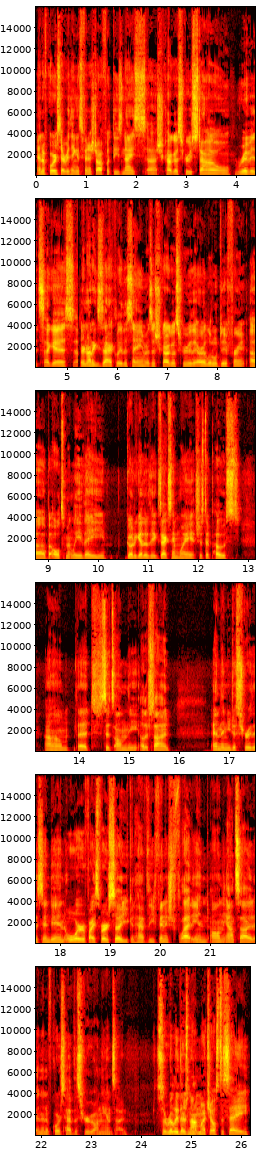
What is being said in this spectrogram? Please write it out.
And of course, everything is finished off with these nice uh, Chicago screw style rivets, I guess. They're not exactly the same as a Chicago screw. They are a little different, uh, but ultimately they go together the exact same way. It's just a post um, that sits on the other side. And then you just screw this end in, or vice versa. You can have the finished flat end on the outside, and then of course have the screw on the inside. So really, there's not much else to say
